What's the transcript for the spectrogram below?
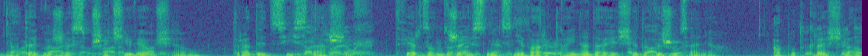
dlatego, że sprzeciwiał się tradycji starszych, twierdząc, że jest nic nie warta i nadaje się do wyrzucenia a podkreślał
